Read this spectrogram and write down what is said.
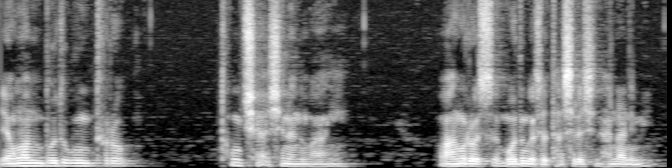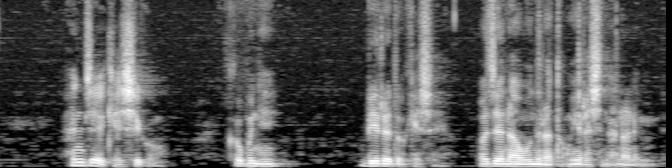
영원 무두궁토록 통치하시는 왕이 왕으로서 모든 것을 다스리신 하나님이 현재 계시고 그분이 미래도 계셔요. 어제나 오늘나 동일하신 하나님입니다.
